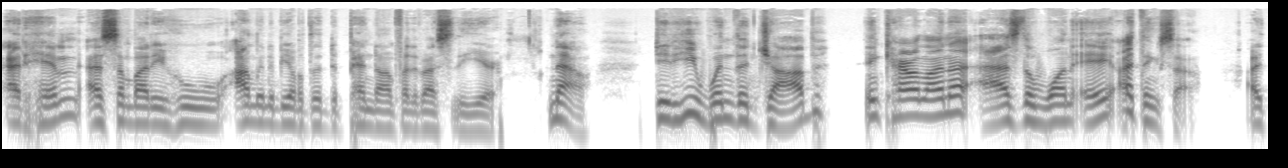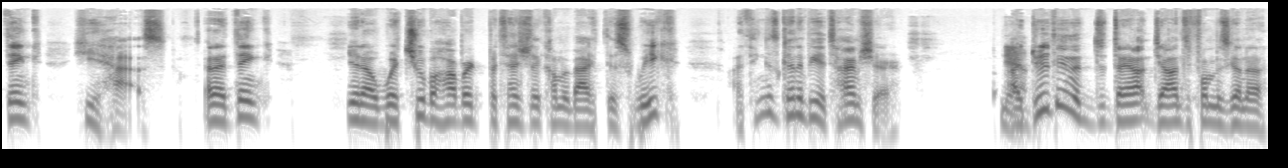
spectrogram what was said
at him as somebody who I'm going to be able to depend on for the rest of the year. Now, did he win the job in Carolina as the 1A? I think so. I think he has. And I think, you know, with Chuba Hubbard potentially coming back this week, I think it's going to be a timeshare. Yeah. I do think that De- D'Onta Foreman is going to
